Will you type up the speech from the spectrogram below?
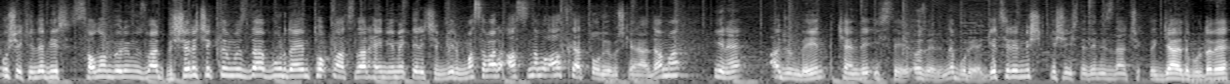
Bu şekilde bir salon bölümümüz var. Dışarı çıktığımızda burada hem toplantılar hem yemekler için bir masa var. Aslında bu alt katta oluyormuş genelde ama yine Acun Bey'in kendi isteği özelinde buraya getirilmiş. Kişi işte denizden çıktı, geldi burada ve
